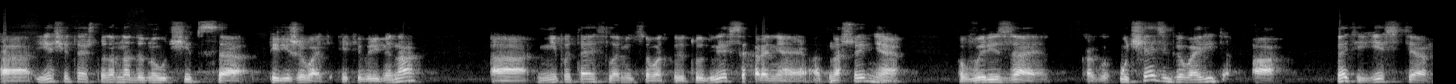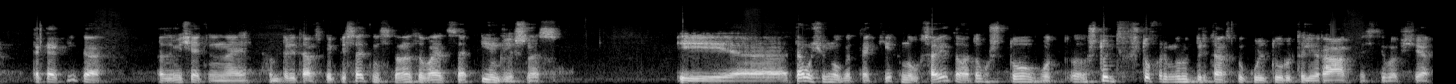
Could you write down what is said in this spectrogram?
А, я считаю, что нам надо научиться переживать эти времена, а, не пытаясь сломиться в открытую дверь, сохраняя отношения, вырезая, как бы учась говорить о... Знаете, есть э, такая книга замечательная британской писательницы, она называется «Englishness». И э, там очень много таких ну, советов о том, что, вот, э, что, что формирует британскую культуру толерантности вообще,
